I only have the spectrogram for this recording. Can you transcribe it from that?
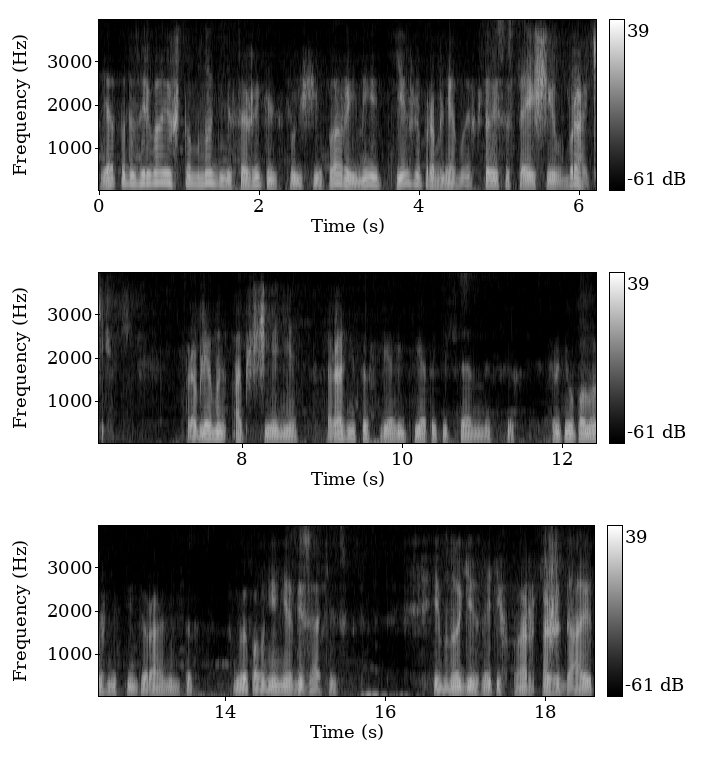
Я подозреваю, что многие сожительствующие пары имеют те же проблемы, что и состоящие в браке. Проблемы общения, разница в приоритетах и ценностях, противоположность темпераментов, невыполнение обязательств. И многие из этих пар ожидают,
